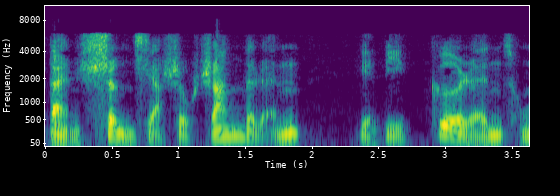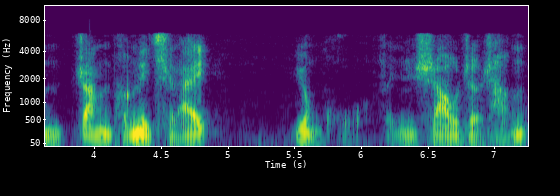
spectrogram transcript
但剩下受伤的人也必个人从帐篷里起来，用火焚烧这城。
